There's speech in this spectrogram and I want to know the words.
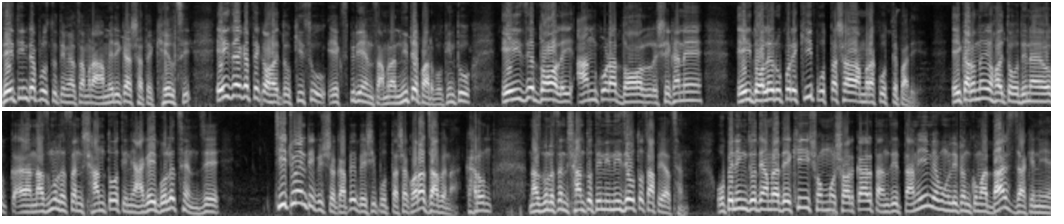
যেই তিনটা প্রস্তুতি ম্যাচ আমরা আমেরিকার সাথে খেলছি, এই জায়গা থেকে হয়তো কিছু এক্সপিরিয়েন্স আমরা নিতে পারব। কিন্তু এই যে দল, এই আনকোড়া দল, সেখানে এই দলের উপরে কি প্রত্যাশা আমরা করতে পারি? এই কারণেই হয়তো অধিনায়ক নাজমুল হাসান শান্ত তিনি আগেই বলেছেন যে টি টোয়েন্টি বিশ্বকাপে বেশি প্রত্যাশা করা যাবে না। কারণ নাজমুল হাসান শান্ত তিনি নিজেও তো চাপে আছেন। ওপেনিং যদি আমরা দেখি, সৌম্য সরকার, তানজিদ তামিম এবং লিটন কুমার দাস, যাকে নিয়ে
